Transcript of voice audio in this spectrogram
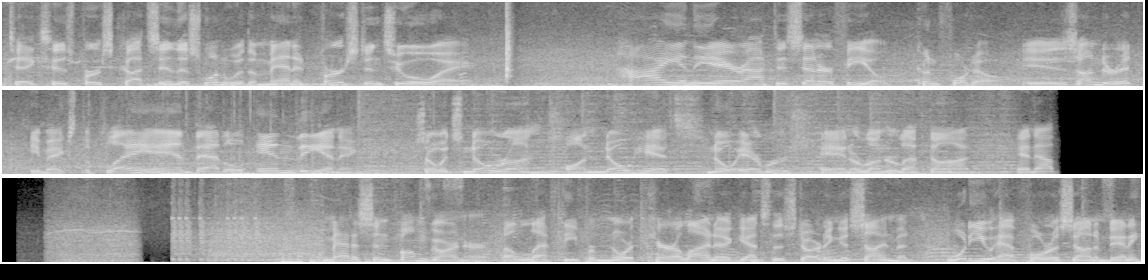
takes his first cuts in this one with a man at first and two away. High in the air out to center field. Conforto is under it. He makes the play, and that'll end the inning. So it's no runs on no hits, no errors, and a runner left on. And now. Madison Bumgarner, a lefty from North Carolina, gets the starting assignment. What do you have for us on him, Danny?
